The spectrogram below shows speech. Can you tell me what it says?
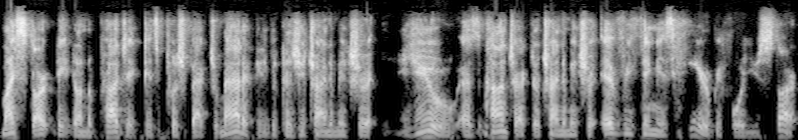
my start date on the project gets pushed back dramatically because you're trying to make sure you as a contractor trying to make sure everything is here before you start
